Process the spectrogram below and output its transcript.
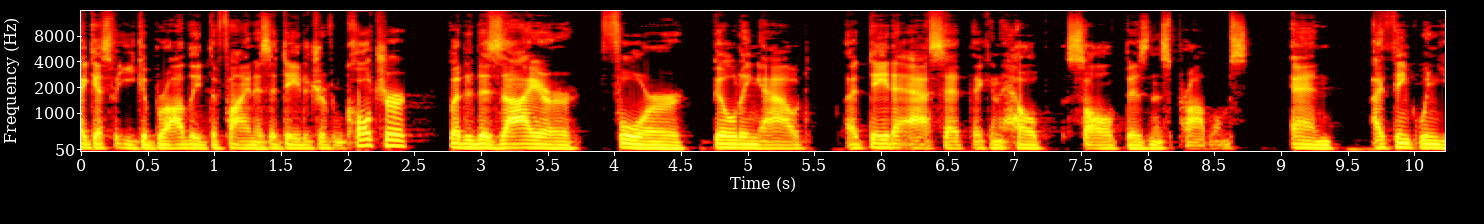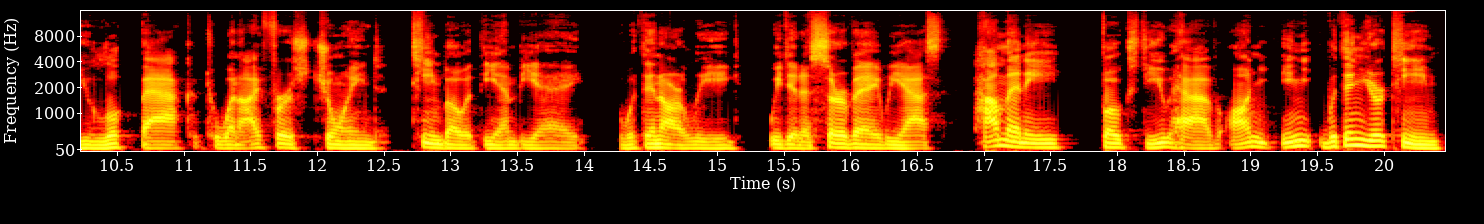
I guess, what you could broadly define as a data driven culture, but a desire for building out a data asset that can help solve business problems. And I think when you look back to when I first joined TMBO at the NBA within our league, we did a survey. We asked, how many folks do you have on in, within your team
